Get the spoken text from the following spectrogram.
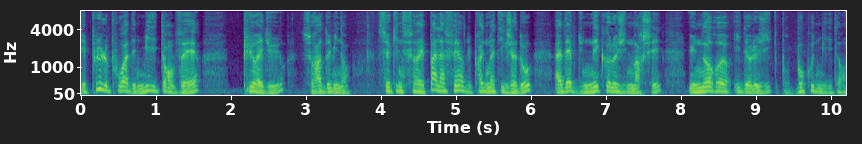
et plus le poids des militants verts, purs et durs, sera dominant ce qui ne ferait pas l'affaire du pragmatique Jadot, adepte d'une écologie de marché, une horreur idéologique pour beaucoup de militants.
